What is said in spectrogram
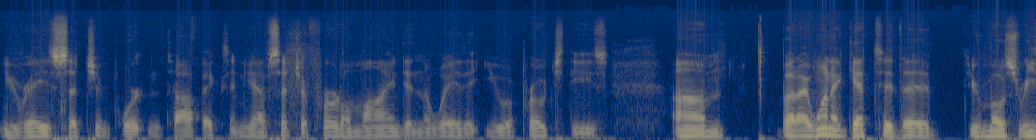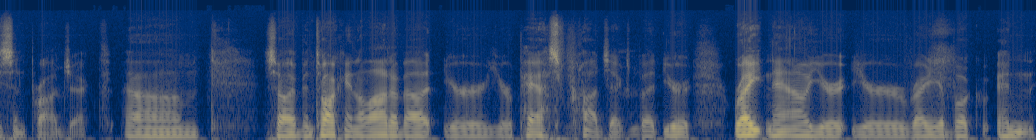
you raise such important topics, and you have such a fertile mind in the way that you approach these. Um, but I want to get to the your most recent project. Um, so I've been talking a lot about your your past projects, but you're right now you're you're writing a book, and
